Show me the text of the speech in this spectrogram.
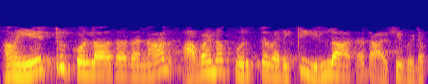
அவன் ஏற்றுக்கொள்ளாததனால் அவனை பொறுத்த வரைக்கும் இல்லாதது ஆகிவிடும்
